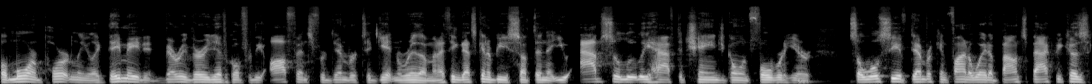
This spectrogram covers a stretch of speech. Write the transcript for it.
But more importantly, like they made it very, very difficult for the offense for Denver to get in rhythm. And I think that's going to be something that you absolutely have to change going forward here. So we'll see if Denver can find a way to bounce back because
